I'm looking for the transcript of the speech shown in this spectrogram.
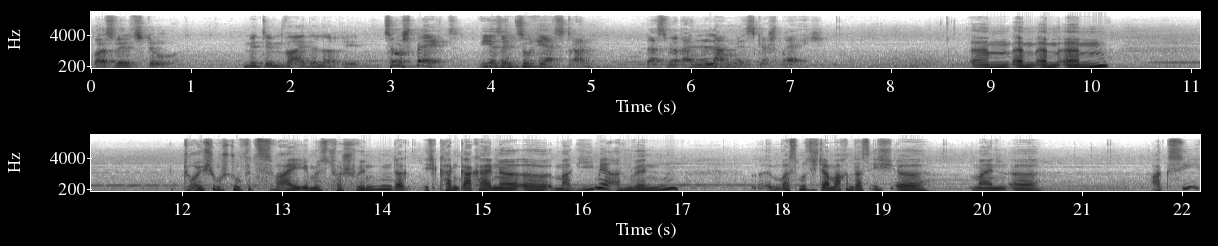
Was willst du? Mit dem Weideler reden. Zu spät. Wir sind zuerst dran. Das wird ein langes Gespräch. Ähm, ähm, ähm, ähm. Täuschungsstufe 2, ihr müsst verschwinden. Da, ich kann gar keine äh, Magie mehr anwenden. Ähm, Was muss ich da machen, dass ich äh, mein äh, Axi?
